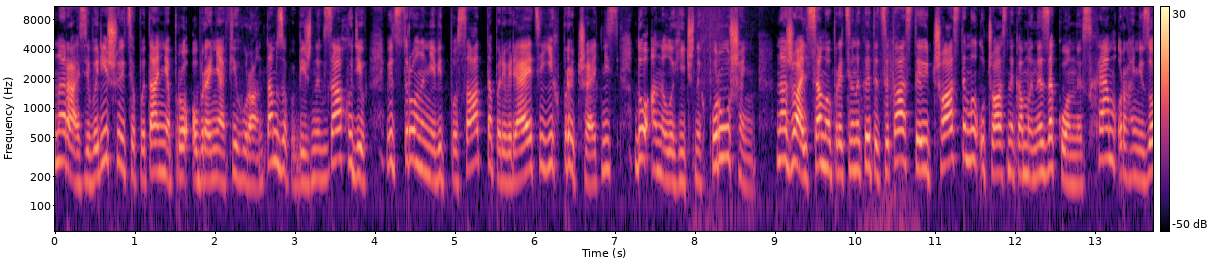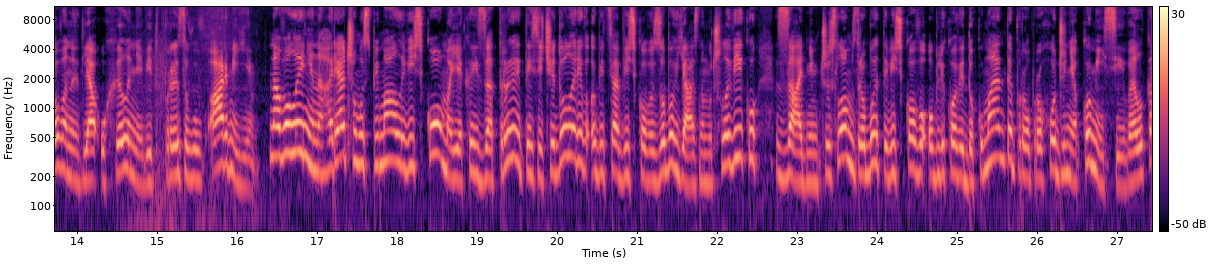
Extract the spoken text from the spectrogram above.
Наразі вирішується питання про обрання фігурантам запобіжних заходів, відсторонення від посад та перевіряється їх причетність до аналогічних порушень. На жаль, саме працівники ТЦК стають частими учасниками незаконних схем, організованих для ухилення від призову в армії. На Волині на гарячому спіймали військома, який за 3 тисячі доларів обіцяв військовозобов'язному чоловіку заднім числом зробити військово-облікові документи про проходження комісії ВЛК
